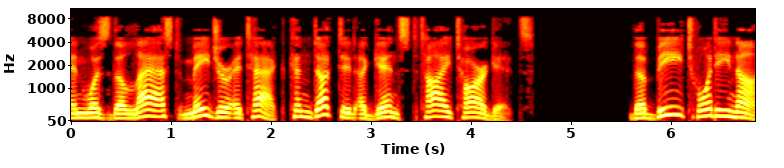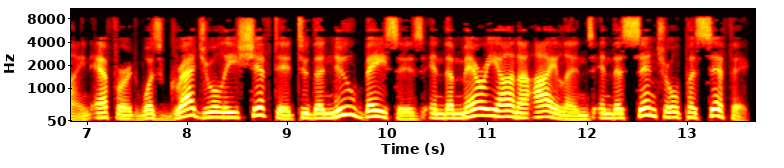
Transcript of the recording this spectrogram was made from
and was the last major attack conducted against Thai targets. The B-29 effort was gradually shifted to the new bases in the Mariana Islands in the Central Pacific,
